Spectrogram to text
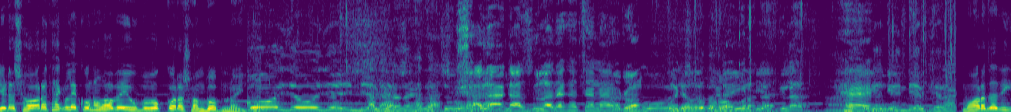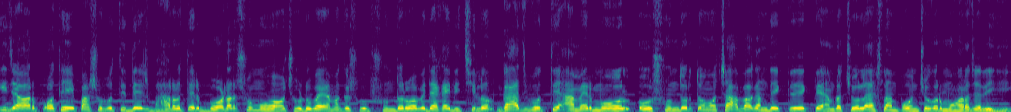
যেটা শহরে থাকলে কোনোভাবেই উপভোগ করা সম্ভব নয়। ওই যে ওই যে ইন্ডিয়ার ঘেরা দেখা যাচ্ছে সাদা গাছগুলা দেখাচ্ছে না রং ওইটা ওইটা ইন্ডিয়া। হ্যাঁ। ইন্ডিয়ার ঘেরা। মহারাজা দিঘি যাওয়ার পথে পার্শ্ববর্তী দেশ ভারতের বর্ডার সমূহ ছোট ভাই আমাকে খুব সুন্দরভাবে দেখাই দিচ্ছিল। গাছ ভর্তি আমের মহল ও সুন্দরতম চা বাগান দেখতে দেখতে আমরা চলে আসলাম পঞ্চগড় মহারাজা দিঘি।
